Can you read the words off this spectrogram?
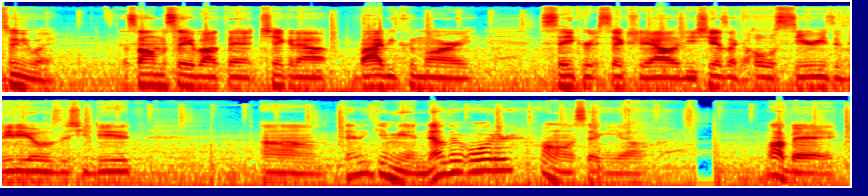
So anyway, that's all I'm gonna say about that. Check it out. Bobbi Kumari, Sacred Sexuality. She has like a whole series of videos that she did. Um, they give me another order. Hold on a second, y'all. My bad.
